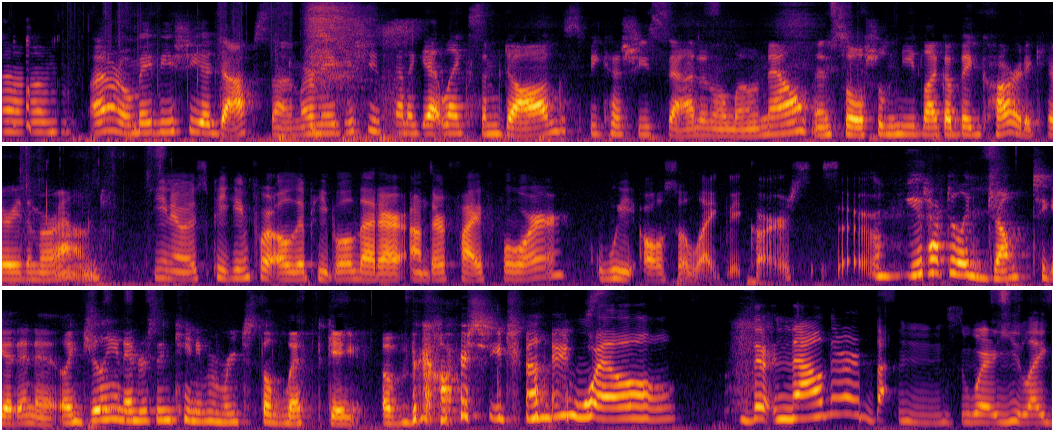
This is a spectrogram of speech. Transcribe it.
um, I don't know. Maybe she adopts them, or maybe she's gonna get like some dogs because she's sad and alone now, and so she'll need like a big car to carry them around. You know, speaking for all the people that are under five four, we also like big cars. So You'd have to like jump to get in it. Like Gillian Anderson can't even reach the lift gate of the car she drives. well, there now there are buttons where you like,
